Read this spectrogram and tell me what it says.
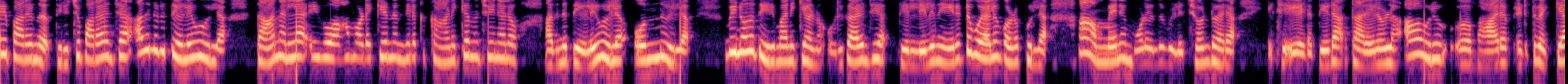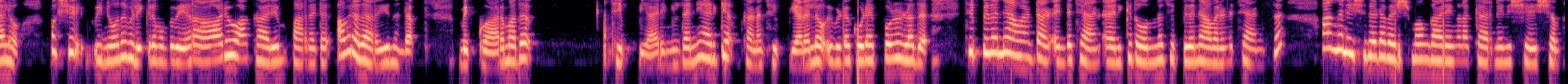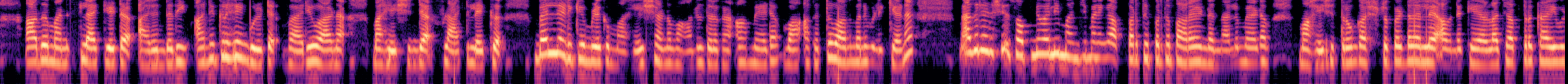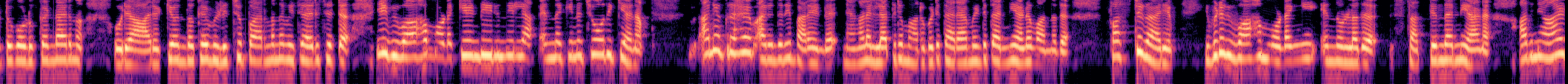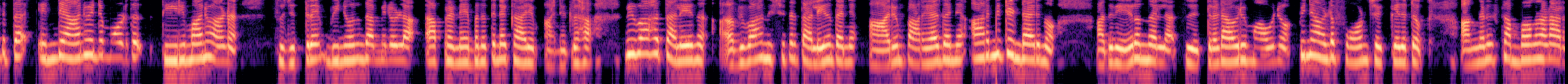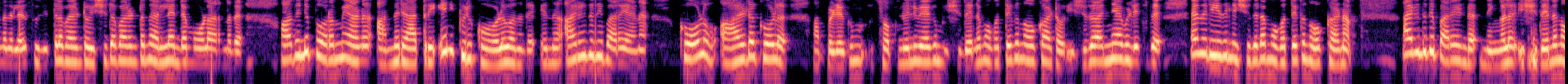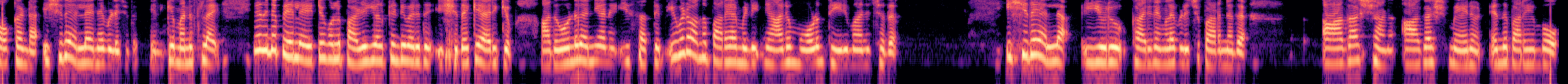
ആയി പറയുന്നത് തിരിച്ചു പറയാൻ വെച്ചാൽ അതിനൊരു തെളിവുമില്ല. താനല്ല ഈ വിവാഹം മുടക്കിയെന്ന് എന്തെങ്കിലുമൊക്കെ കാണിക്കാന്ന് വെച്ച് കഴിഞ്ഞാലോ അതിന് തെളിവില്ല ഒന്നുമില്ല. വിനോദ് തീരുമാനിക്കുകയാണ്. ഒരു കാര്യം ചെയ്യാം. തെല്ലിൽ നേരിട്ട് പോയാലും കുഴപ്പമില്ല. ആ അമ്മേനെ മോളെ ഒന്ന് വിളിച്ചോണ്ട് വരാം. ഇടത്തിയുടെ തലയിലുള്ള ആ ഒരു ഭാരം എടുത്തു വെക്കാലോ. പക്ഷെ വിനോദ് വിളിക്കണ മുമ്പ് വേറെ ആരും ആ കാര്യം പറഞ്ഞിട്ട് അവരത് അറിയുന്നുണ്ട്. മിക്കവാറും അത് ചിപ്പി ആരെങ്കിലും തന്നെ ആയിരിക്കാം. കാരണം ചിപ്പിയാണല്ലോ ഇവിടെ കൂടെ എപ്പോഴും ഉള്ളത്. ചിപ്പി തന്നെ ആവാനായിട്ട് എന്റെ എനിക്ക് തോന്നുന്ന ചിപ്പി തന്നെ ആവാനാണ് ചാൻസ്. അങ്ങനെ ഇഷിതയുടെ വിഷമവും കാര്യങ്ങളൊക്കെ അറിഞ്ഞതിന് ശേഷം അത് മനസ്സിലാക്കിയിട്ട് അരുന്ധതിയും അനുഗ്രഹം കൂടിയിട്ട് വരുവാണ് മഹേഷിന്റെ ഫ്ലാറ്റിലേക്ക്. ബെല്ലടിക്കുമ്പോഴേക്കും മഹേഷാണ് വാതിൽ തുറക്കണം ആ മേഡം വാ അകത്ത് വാന്ന് പറഞ്ഞ് വിളിക്കുകയാണ്. അതിനുശേഷം സ്വപ്നവലി മഞ്ജുമണെങ്കിൽ അപ്പുറത്ത് ഇപ്പുറത്ത് പറയണ്ട എന്നാലും മേഡം മഹേഷ് ഇത്രയും കഷ്ടപ്പെട്ടതല്ലേ? അവന്റെ കേരള ചാപ്റ്റർ കൈവിട്ട് കൊടുക്കണ്ടായിരുന്നു. ഒരു ആരൊക്കെ എന്തൊക്കെ വിളിച്ചു പറഞ്ഞെന്ന് വിചാരിച്ചിട്ട് ഈ വിവാഹം മുടക്കേണ്ടിയിരുന്നില്ല എന്നൊക്കെ ചോദിക്കുകയാണ്. അനുഗ്രഹം അരുന്ധതി പറയണ്ട് ഞങ്ങൾ എല്ലാത്തിനും മറുപടി തരാൻ വേണ്ടി തന്നെയാണ് വന്നത്. ഫസ്റ്റ് കാര്യം ഇവിടെ വിവാഹം മുടങ്ങി എന്നുള്ളത് സത്യം തന്നെയാണ്. അത് ഞാനെടുത്ത എന്റെ ആനും എന്റെ മോളെടുത്ത തീരുമാനമാണ്. സുചിത്രയും വിനോദും തമ്മിലുള്ള ആ പ്രണയബന്ധത്തിന്റെ കാര്യം അനുഗ്രഹ വിവാഹ തലേന്ന് വിവാഹ നിശ്ചയത്തിന് തലേന്ന് തന്നെ ആരും പറയാതെ തന്നെ അറിഞ്ഞിട്ടുണ്ടായിരുന്നോ. അത് വേറൊന്നുമല്ല സുചിത്രയുടെ ആ ഒരു മൗനോ പിന്നെ അവളുടെ ഫോൺ ചെക്ക് ചെയ്തിട്ടും അങ്ങനെ സംഭവങ്ങളാണ് അറിഞ്ഞത്. അല്ലെ? സുചിത്ര പറഞ്ഞിട്ടോ ഇഷിത പറഞ്ഞിട്ടൊന്നും അല്ല എന്റെ മോൾ അറിഞ്ഞത്. അതിന് പുറമെയാണ് അന്ന് രാത്രി എനിക്കൊരു കോൾ വന്നത് എന്ന് അരുന്ധതി പറയാണ്. കോളോ ആരുടെ കോൾ അപ്പോഴേക്കും സ്വപ്നന് വേഗം ഇഷിതന്റെ മുഖത്തേക്ക് നോക്കാട്ടോ. ഇഷിത തന്നെയാ വിളിച്ചത്. എന്ന രീതിയിൽ ഇഷിതയുടെ മുഖത്തേക്ക് നോക്കാണ്. അരുന്ധതി പറയുന്നുണ്ട് നിങ്ങൾ ഇഷിതനെ നോക്കണ്ട. ഇഷിതയല്ല എന്നെ വിളിച്ചത്. എനിക്ക് മനസ്സിലായി. ഇതിന്റെ പേരിൽ ഏറ്റവും കൂടുതൽ പഴി കേൾക്കേണ്ടി വരുന്നത് ഇഷിതയ്ക്ക് ആയിരിക്കും. അതുകൊണ്ട് തന്നെയാണ് ഈ സത്യം ഇവിടെ വന്ന് പറയാൻ വേണ്ടി ഞാനും മോളും തീരുമാനിച്ചത്. ഇഷിതയല്ല ഈ ഒരു കാര്യം ഞങ്ങളെ വിളിച്ചു പറഞ്ഞത്. ആകാശാണ് ആകാശ് മേനോൻ എന്ന് പറയുമ്പോ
